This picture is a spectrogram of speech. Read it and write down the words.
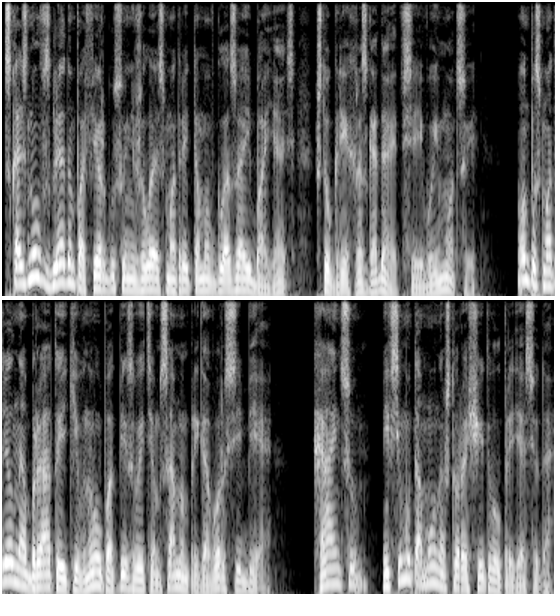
Скользнул взглядом по Фергусу, не желая смотреть тому в глаза и боясь, что грех разгадает все его эмоции. Он посмотрел на брата и кивнул, подписывая тем самым приговор себе. Хайнцу и всему тому, на что рассчитывал, придя сюда.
